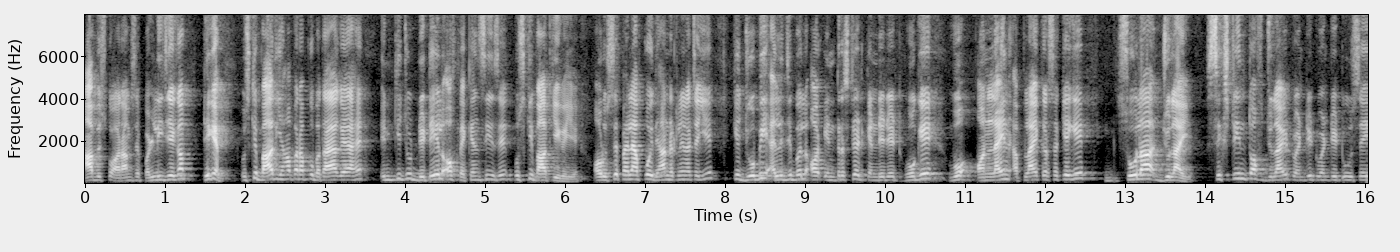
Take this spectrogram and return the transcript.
आप इसको आराम से पढ़ लीजिएगा, ठीक है? उसके बाद यहाँ पर आपको बताया गया है, इनकी जो डिटेल ऑफ़ वैकेंसीज है, उसकी बात की गई है। और उससे पहले आपको ध्यान रख लेना चाहिए कि जो भी एलिजिबल और इंटरेस्टेड कैंडिडेट होंगे, वो ऑनलाइन अप्लाई कर सकेंगे। सोलह जुलाई सिक्सटीन ऑफ़ जुलाई 2022 से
